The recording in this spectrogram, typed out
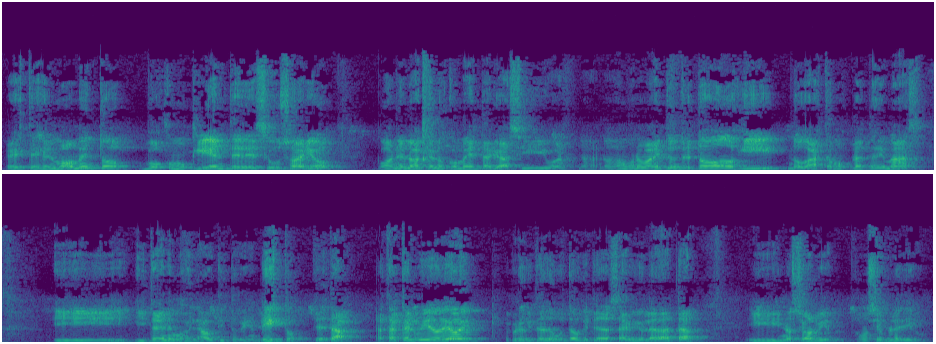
este es el momento. Vos como cliente de ese usuario, ponelo acá en los comentarios, así, bueno, nada, nos damos una manito entre todos y no gastamos plata de más y, y tenemos el autito bien. Listo, ya está. Hasta acá el video de hoy. Espero que te haya gustado, que te haya servido la data. Y no se olviden, como siempre les digo.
